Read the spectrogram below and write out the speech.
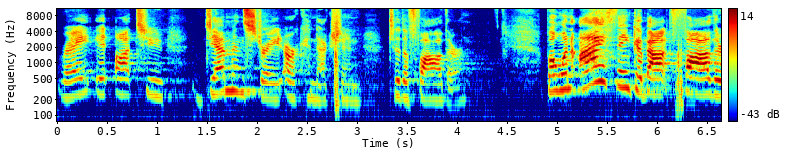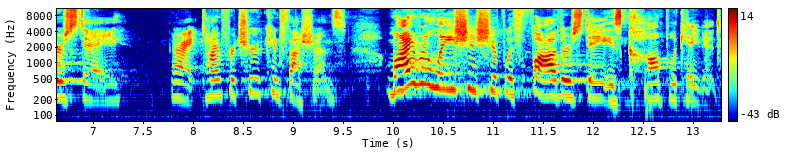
right? It ought to demonstrate our connection to the Father. But when I think about Father's Day, all right, time for true confessions. My relationship with Father's Day is complicated.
